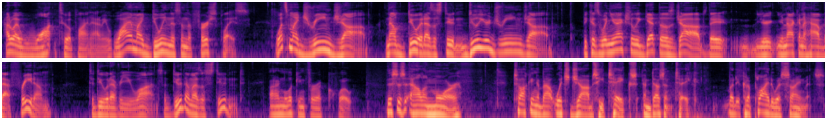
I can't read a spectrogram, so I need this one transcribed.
How do I want to apply anatomy? Why am I doing this in the first place? What's my dream job? Now do it as a student. Do your dream job. Because when you actually get those jobs, they you're you're not going to have that freedom to do whatever you want. So do them as a student. I'm looking for a quote. This is Alan Moore talking about which jobs he takes and doesn't take, but it could apply to assignments.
